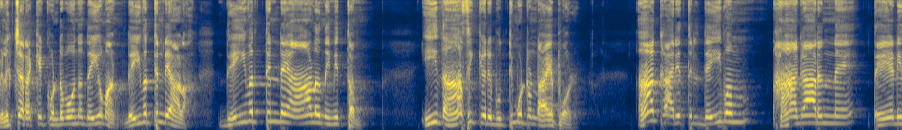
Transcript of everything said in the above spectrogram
വിളിച്ചിറക്കി കൊണ്ടുപോകുന്ന ദൈവമാണ് ദൈവത്തിന്റെ ആളാണ് ദൈവത്തിന്റെ ആൾ നിമിത്തം ഈ ദാസിക്കൊരു ബുദ്ധിമുട്ടുണ്ടായപ്പോൾ ആ കാര്യത്തിൽ ദൈവം ഹാഗാറിനെ തേടി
